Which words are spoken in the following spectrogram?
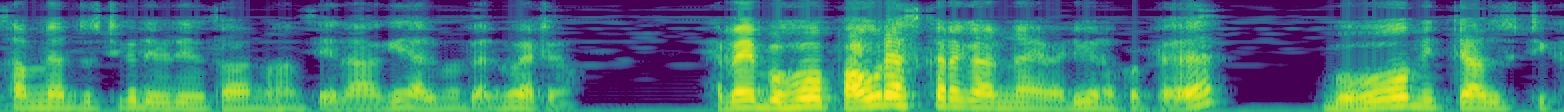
සම්‍යක් දෘෂ්ටික දෙවි දේවතාවුන් වහන්සේලාගේ ඇල්ම බැල්ම වැටෙනවා. හැබැයි බොහෝ පෞරස් කරගන්න අය වැඩි වෙනකොට බොහෝ මිත්‍යා දෘෂ්ටික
